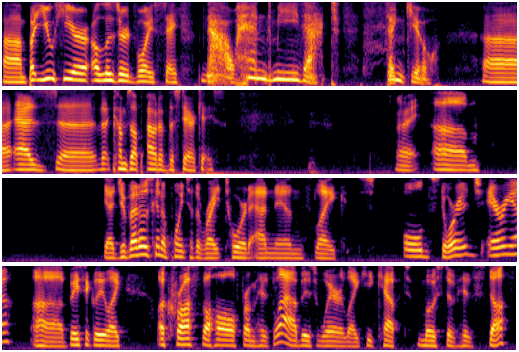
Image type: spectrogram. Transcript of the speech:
Um, but you hear a lizard voice say, "Now hand me that, thank you," uh, as uh, that comes up out of the staircase. All right. Um Yeah, Gebetto's going to point to the right toward Adnan's like old storage area. Uh basically like across the hall from his lab is where like he kept most of his stuff.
